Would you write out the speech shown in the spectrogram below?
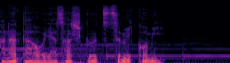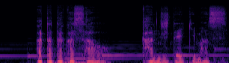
あなたを優しく包み込み暖かさを感じていきます。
